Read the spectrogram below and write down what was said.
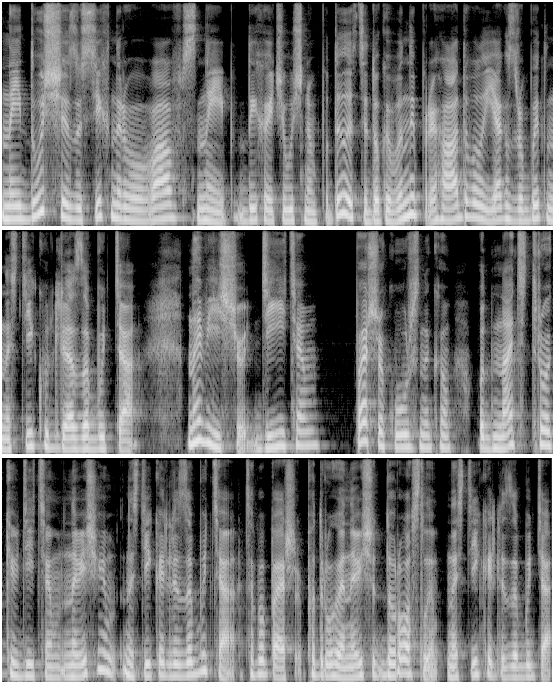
Найдужче з усіх нервував Снейп, дихаючи учням потилиці, доки вони пригадували, як зробити настійку для забуття. Навіщо дітям, першокурсникам, 11 років дітям, навіщо їм настійка для забуття? Це по-перше. По-друге, навіщо дорослим настійка для забуття?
